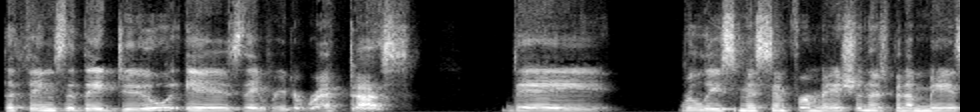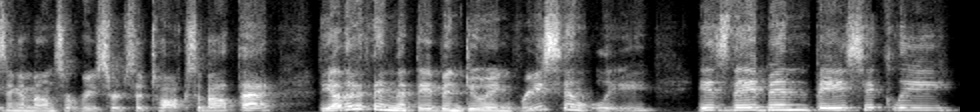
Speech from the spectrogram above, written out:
The things that they do is they redirect us, they release misinformation. There's been amazing amounts of research that talks about that. The other thing that they've been doing recently is they've been basically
